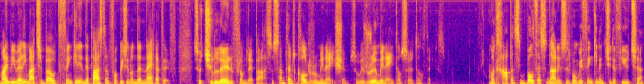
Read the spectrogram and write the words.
might be very much about thinking in the past and focusing on the negative. So to learn from the past, so sometimes called rumination. So we ruminate on certain things. What happens in both scenarios is when we're thinking into the future,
